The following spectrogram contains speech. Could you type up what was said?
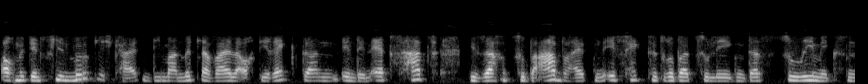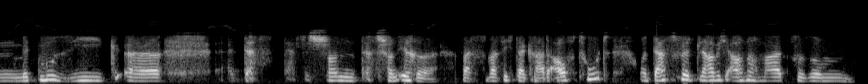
auch mit den vielen Möglichkeiten, die man mittlerweile auch direkt dann in den Apps hat, die Sachen zu bearbeiten, Effekte drüber zu legen, das zu remixen mit Musik. Äh, das, das ist schon, das ist schon irre, was, was sich da gerade auftut. Und das führt, glaube ich, auch nochmal zu so einem,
